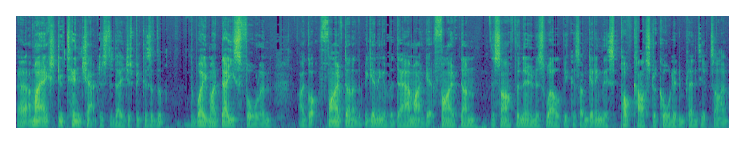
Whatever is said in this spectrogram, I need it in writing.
Uh, I might actually do 10 chapters today just because of the, the way my day's fallen. I got five done at the beginning of the day. I might get five done this afternoon as well because I'm getting this podcast recorded in plenty of time.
